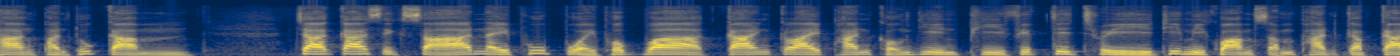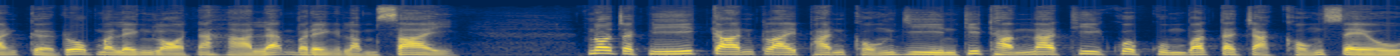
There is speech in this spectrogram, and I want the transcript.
ทางพันธุกรรมจากการศึกษาในผู้ป่วยพบว่าการกลายพันธุ์ของยีน P53 ที่มีความสัมพันธ์กับการเกิดโรคมะเร็งหลอดอาหารและมะเร็งลำไส้ นอกจากนี้การกลายพันธุ์ของยีนที่ทำหน้าที่ควบคุมวัตจักรของเซลล์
